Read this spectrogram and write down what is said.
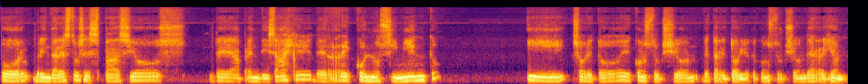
por brindar estos espacios de aprendizaje, de reconocimiento y sobre todo de construcción de territorio, de construcción de región.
